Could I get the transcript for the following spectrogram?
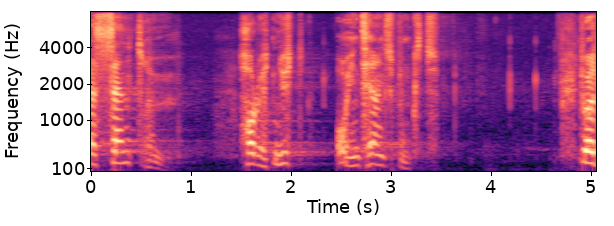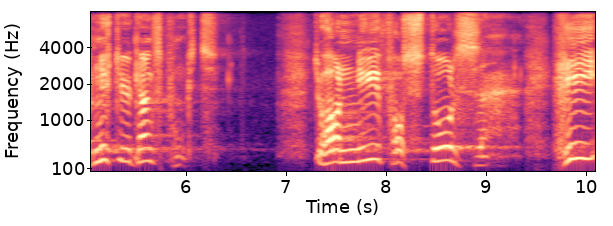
er sentrum, har du et nytt orienteringspunkt. Du har et nytt utgangspunkt. Du har en ny forståelse. He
